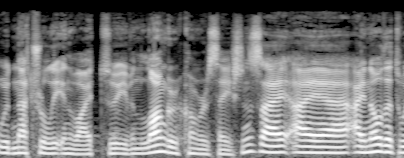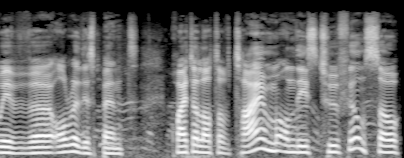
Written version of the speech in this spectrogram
would naturally invite to even longer conversations, I I uh, I know that we've uh, already spent quite a lot of time on these two films. So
